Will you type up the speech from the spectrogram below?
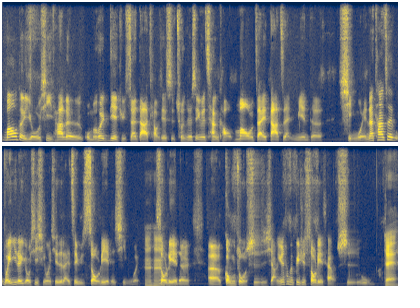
猫的游戏，它的我们会列举三大条件，是纯粹是因为参考猫在大自然里面的。行为，那它这唯一的游戏行为其实来自于狩猎的行为，嗯、狩猎的呃工作事项，因为他们必须狩猎才有食物嘛。对，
